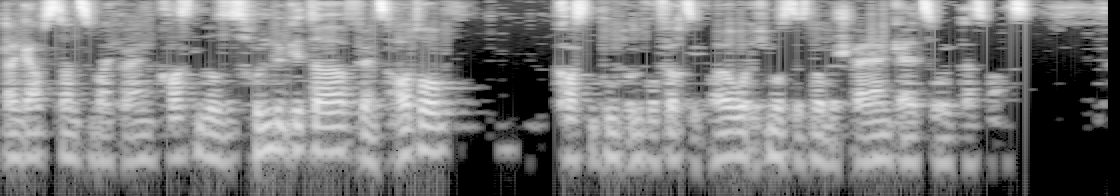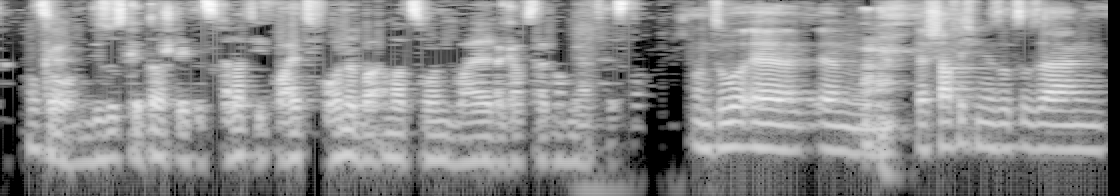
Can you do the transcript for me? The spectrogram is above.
Dann gab es dann zum Beispiel ein kostenloses Hundegitter für ins Auto. Kostenpunkt irgendwo 40 Euro. Ich musste es nur bestellen, Geld zurück, das war's. So, Okay. und dieses Gitter steht jetzt relativ weit vorne bei Amazon, weil da gab es halt noch mehr Tester. Und so äh, ähm, erschaffe ich mir sozusagen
